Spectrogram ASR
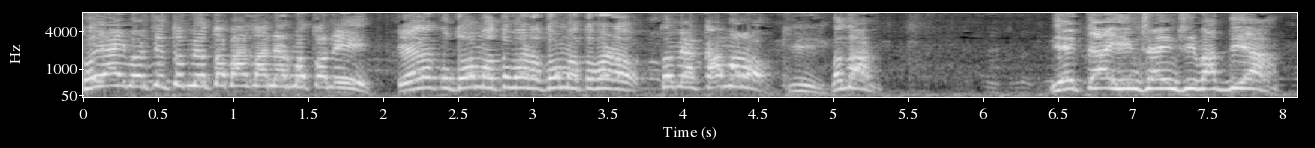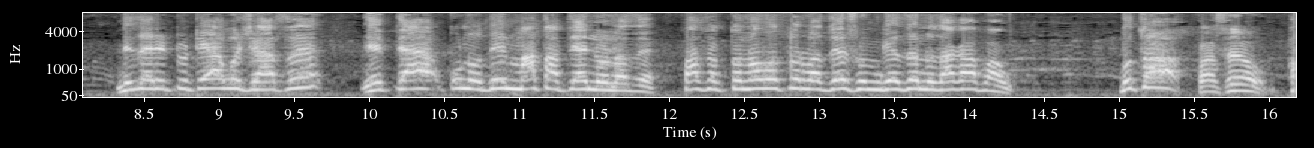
তুই আই বলছি তুমি তো বাজানের মতনই। এরা কো দমা তো ভাড়া দমা তো ভাড়া তুমি এক কামারো কি? বাজান। এইটা হিংসা হিংসি বাদ দিয়া নিজের একটু টেয়া বসে আছে এটা কোনোদিন মাথা চাইলো না যে। পাঁচক তো নবস্তর বা যে সুমগে যেন জায়গা পাও। বুঝছ? পাশেও। হ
